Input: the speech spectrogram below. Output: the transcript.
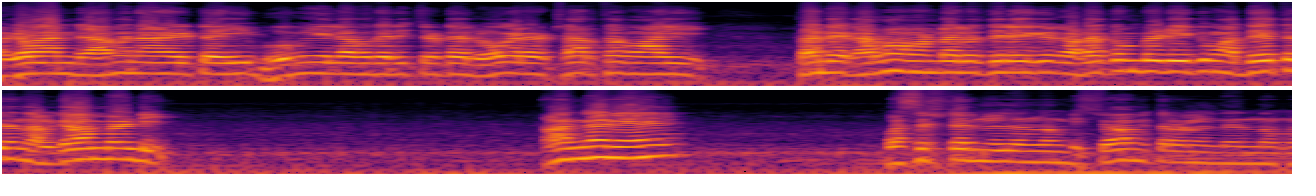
ഭഗവാൻ രാമനായിട്ട് ഈ ഭൂമിയിൽ അവതരിച്ചിട്ട് ലോകരക്ഷാർത്ഥമായി തന്റെ കർമ്മമണ്ഡലത്തിലേക്ക് കടക്കുമ്പോഴേക്കും അദ്ദേഹത്തിന് നൽകാൻ വേണ്ടി. അങ്ങനെ വസിഷ്ഠനിൽ നിന്നും വിശ്വാമിത്രനിൽ നിന്നും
